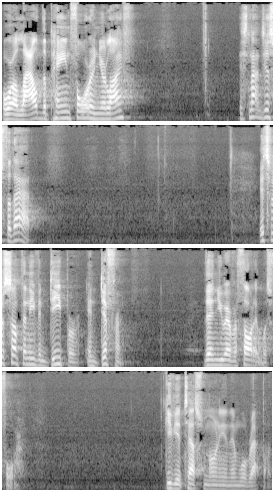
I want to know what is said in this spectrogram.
or allowed the pain for in your life, it's not just for that. It's for something even deeper and different than you ever thought it was for. Give you a testimony and then we'll wrap up.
